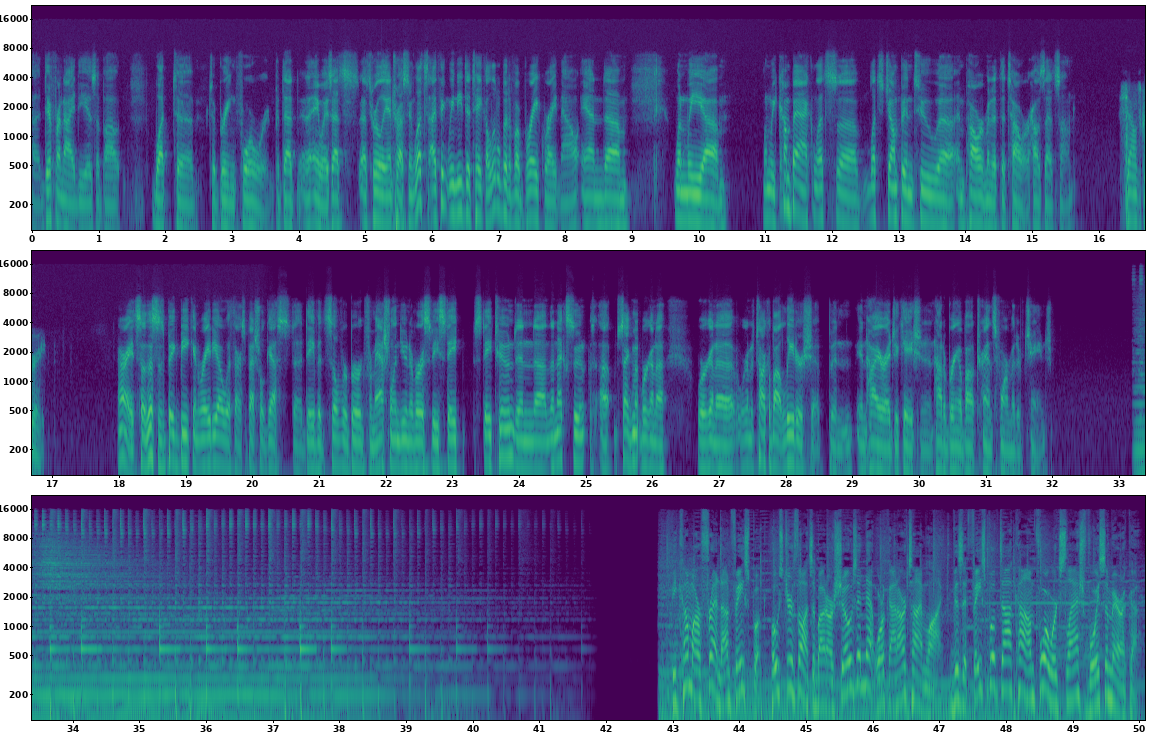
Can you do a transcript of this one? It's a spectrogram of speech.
uh, different ideas about what to to bring forward. But that, anyways, that's that's really interesting. Let's. I think we need to take a little bit of a break right now, and um, when we um, when we come back, let's uh, let's jump into uh, empowerment at the tower. How's that sound? Sounds great. All right, so this is Big Beacon Radio with our special guest uh, David Silverberg from Ashland University. Stay stay tuned, and uh, the next uh, segment we're gonna we're gonna we're gonna talk about leadership in in higher education and how to bring about transformative change. Become our friend on Facebook. Post your thoughts about our shows and network on our timeline. Visit facebook.com forward slash voice America.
